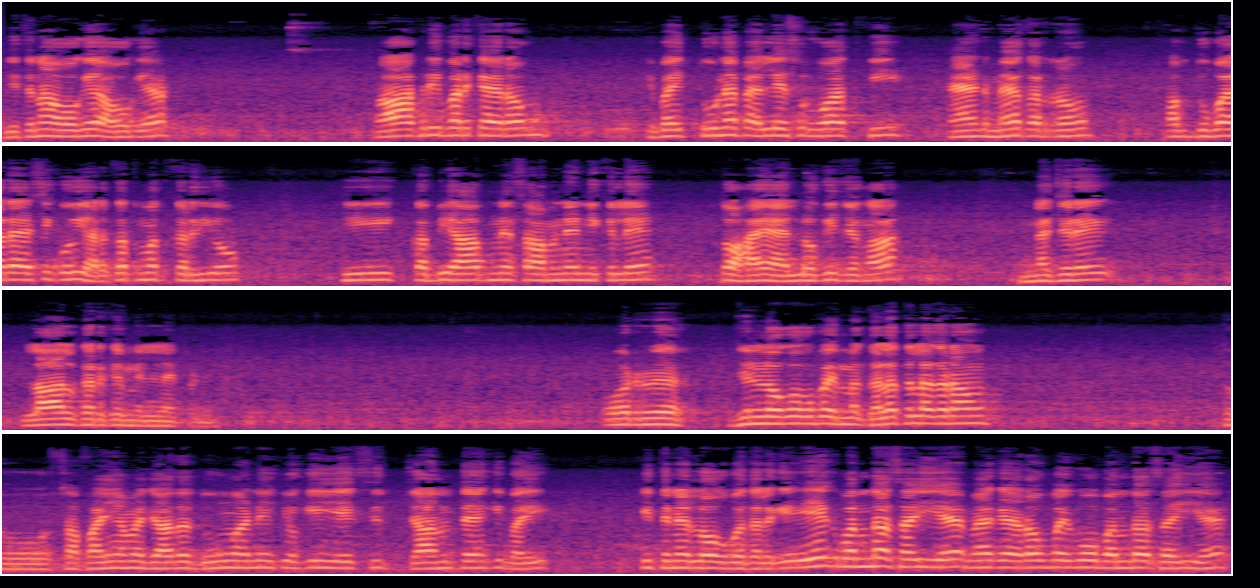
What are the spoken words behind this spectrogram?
जितना हो गया हो गया। आखिरी बार कह रहा हूँ कि भाई तूने पहले शुरुआत की एंड मैं कर रहा हूँ। अब दोबारा ऐसी कोई हरकत मत करियो कि कभी आपने सामने निकले तो हाय हेलो की जगह नज़रें लाल करके मिलने पड़े। और जिन लोगों को भाई मैं गलत लग रहा हूँ तो सफाइयाँ मैं ज़्यादा दूँगा नहीं क्योंकि ये सिर्फ़ जानते हैं कि भाई कितने लोग बदल गए। एक बंदा सही है, मैं कह रहा हूँ भाई वो बंदा सही है।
